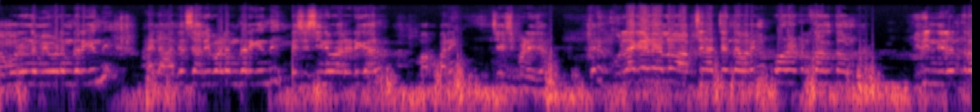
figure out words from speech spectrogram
మెమోరండం ఇవ్వడం జరిగింది ఆయన ఆదేశాలు ఇవ్వడం జరిగింది. కేసీ శ్రీనివారెడ్డి గారు మా పని చేసి పడేశారు. కానీ కులగణలో ఆప్షన్ వచ్చేంత వరకు పోరాటం సాగుతూ ఉంటారు ఇది నిరంతర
